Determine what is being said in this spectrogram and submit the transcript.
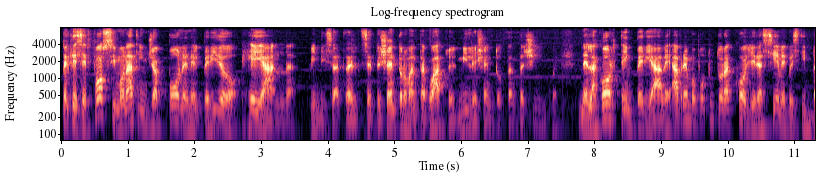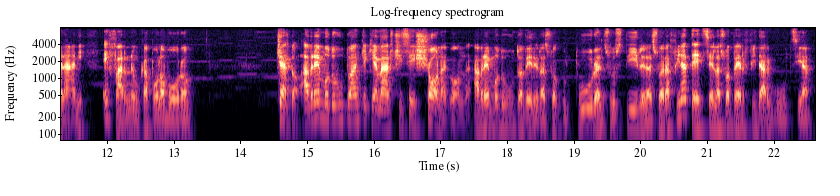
Perché se fossimo nati in Giappone nel periodo Heian, quindi tra il 794 e il 1185, nella corte imperiale avremmo potuto raccogliere assieme questi brani e farne un capolavoro. Certo, avremmo dovuto anche chiamarci Seishonagon, avremmo dovuto avere la sua cultura, il suo stile, la sua raffinatezza e la sua perfida arguzia.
